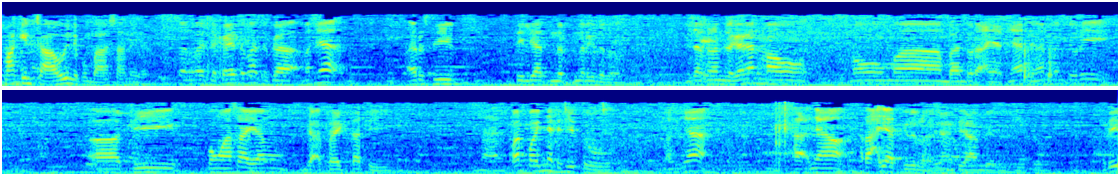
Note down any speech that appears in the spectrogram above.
semakin jauh ini pembahasannya ya. Sunan Kalijaga itu kan juga maksudnya harus di, dilihat benar-benar gitu loh. Misal Sunan Kalijaga kan mau mau membantu rakyatnya dengan mencuri eh, di penguasa yang nggak baik tadi. Nah kan poinnya di situ. Maksudnya haknya rakyat gitu loh yang diambil di situ. Jadi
